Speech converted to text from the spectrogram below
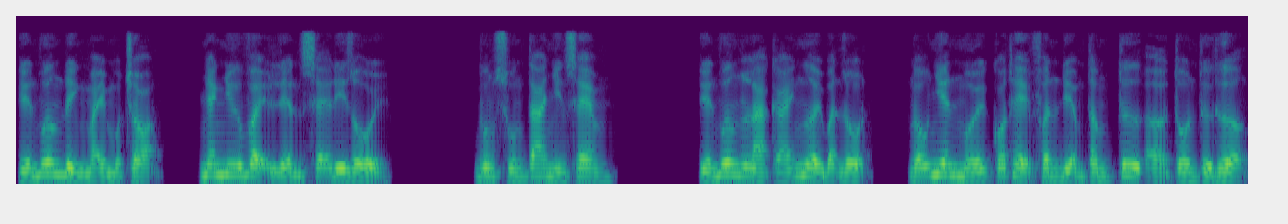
Yến vương đỉnh mày một trọn, nhanh như vậy liền sẽ đi rồi. Vương xuống ta nhìn xem. Yến vương là cái người bận rộn, ngẫu nhiên mới có thể phân điểm tâm tư ở tôn tử thượng,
